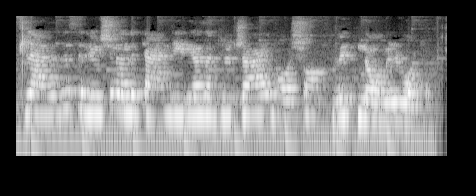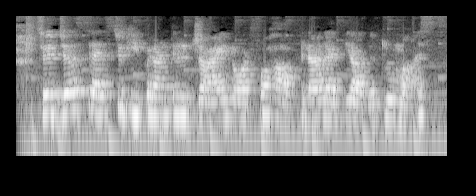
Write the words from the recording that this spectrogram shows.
Slather the solution on the tanned areas until dry. Wash off with normal water. So it just says to keep it until dry, not for half an hour like the other two masks.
